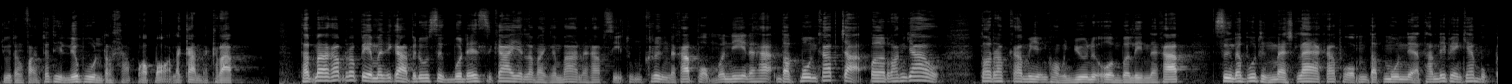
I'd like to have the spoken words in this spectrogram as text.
อยู่ทางฝั่งเจ้าถิ่นลิเวอร์พูลราคาปอๆแล้วกันนะครับถัดมาครับเราเปลี่ยนบรรยากาศไปดูศึกบูเดสิก้าเยอรมันกันบ้างนะครับสี่ทุ่มครึ่งนะครับผมวันนี้นะฮะดอทมุนด์ครับจะเปิดรังเย้าต้อนรับการมาเยือนของยูเนโอนเบอร์ลินนะครับซึ่งถ้าพูดถึงแมตช์แรกครับผมดอทมุนด์เนี่ยทำได้เพียงแค่บุกไป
